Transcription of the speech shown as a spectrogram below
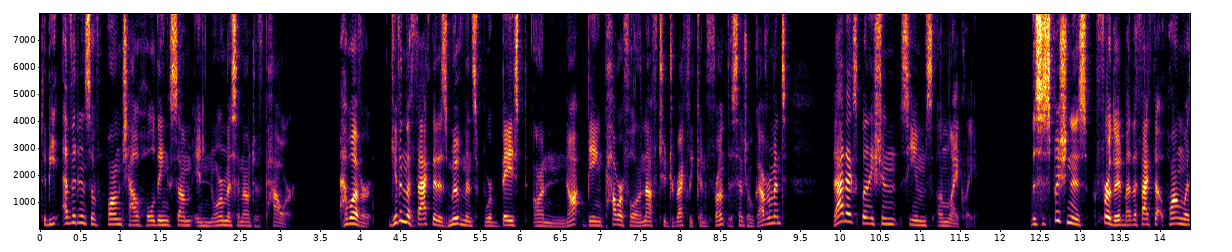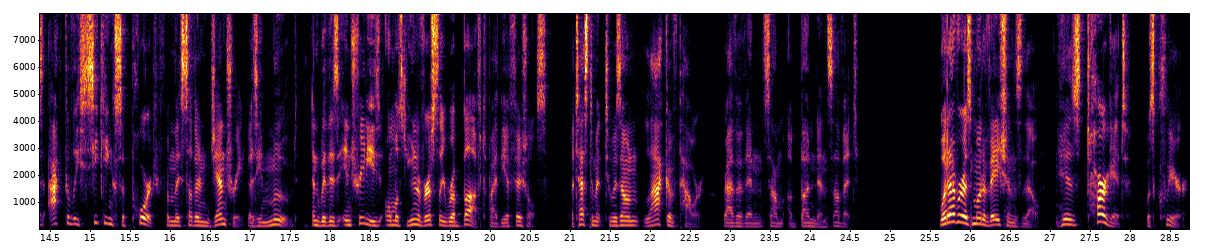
to be evidence of Huang Chao holding some enormous amount of power. However, given the fact that his movements were based on not being powerful enough to directly confront the central government, that explanation seems unlikely. The suspicion is furthered by the fact that Huang was actively seeking support from the southern gentry as he moved, and with his entreaties almost universally rebuffed by the officials, a testament to his own lack of power rather than some abundance of it. Whatever his motivations, though, his target was clear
